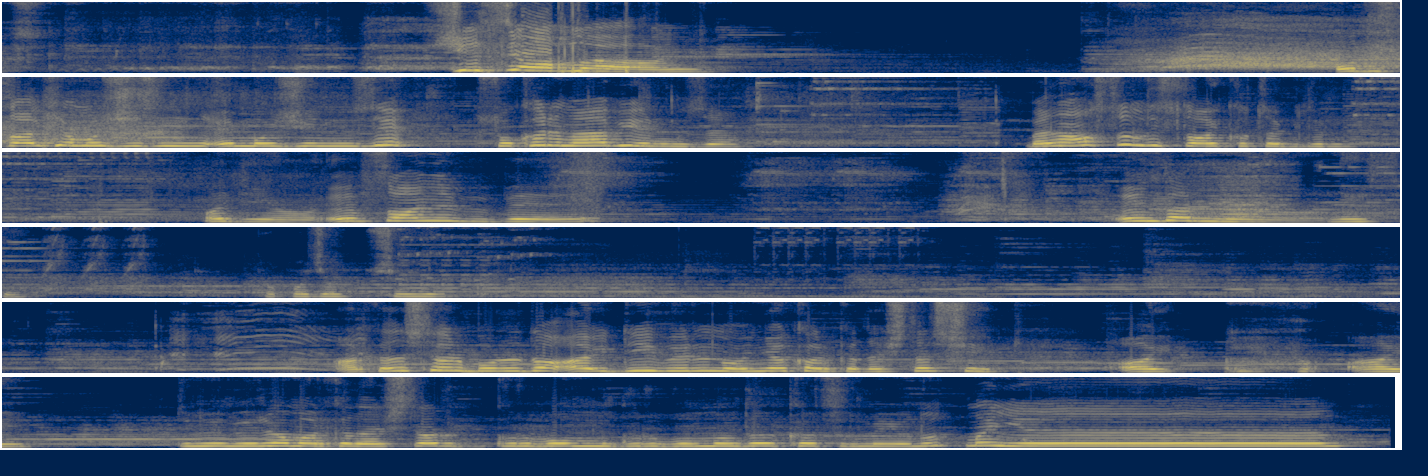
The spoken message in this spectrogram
Jesse abla. O dislike emojisini, emojinizi sokarım abi yerinize. Ben asıl dislike atabilirim. Hadi ya. Efsane bir be. Ender mi ya? Neyse. Yapacak bir şey yok. Arkadaşlar bu arada ID verin oynayak arkadaşlar şey ay ay Demi veriyorum arkadaşlar grubum grubuma da katılmayı unutmayın.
